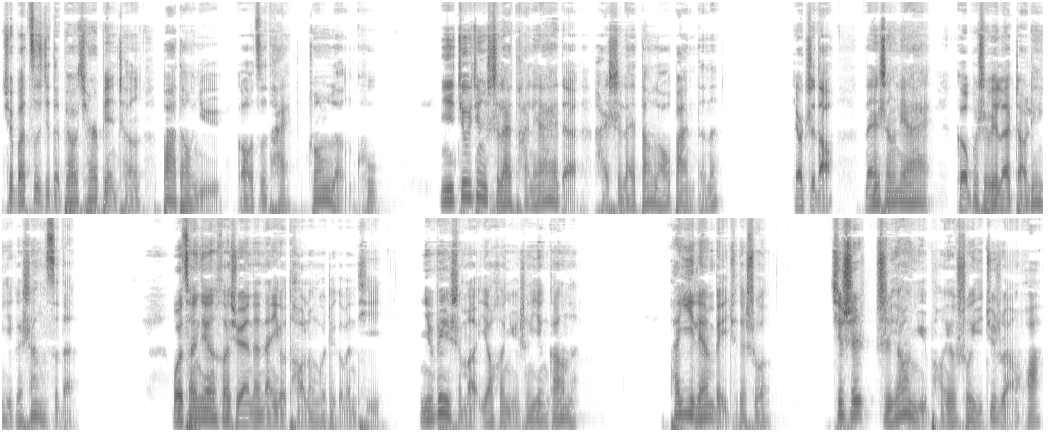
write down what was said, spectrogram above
却把自己的标签变成霸道女、高姿态、装冷酷。你究竟是来谈恋爱的，还是来当老板的呢？要知道，男生恋爱可不是为了找另一个上司的。我曾经和学员的男友讨论过这个问题：你为什么要和女生硬刚呢？他一脸委屈地说：“其实只要女朋友说一句软话，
